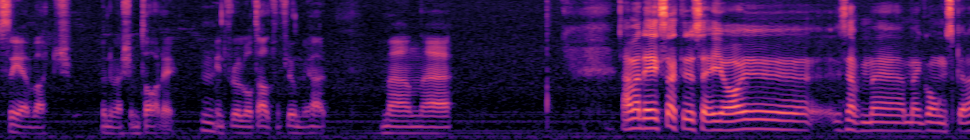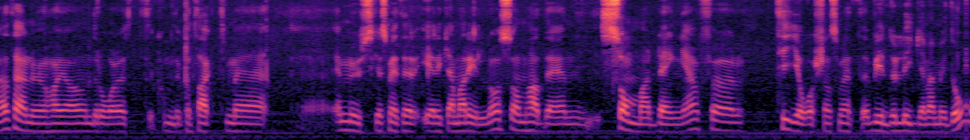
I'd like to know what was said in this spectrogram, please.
se vart universum tar dig. Mm. Inte för att låta allt för flummig här. Men... Eh... Ja, men det är exakt det du säger. Jag har ju till exempel med, med gångspelandet här nu har jag under året kommit i kontakt med eh, en musiker som heter Erik Amarillo som hade en sommardänga för tio år sedan som hette Vill du ligga med mig då?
